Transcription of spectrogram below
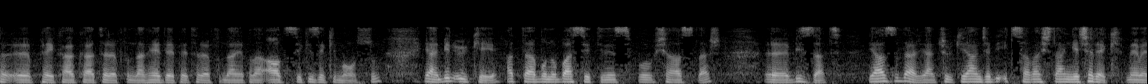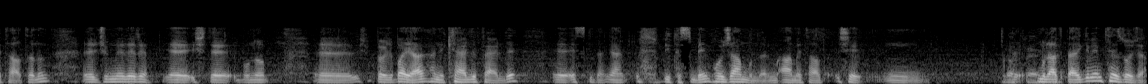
e, PKK tarafından, HDP tarafından yapılan 6-8 Ekim olsun. Yani bir ülkeyi, hatta bunu bahsettiğiniz bu şahıslar e, bizzat yazdılar. Yani Türkiye ancak bir iç savaştan geçerek Mehmet Altan'ın e, cümleleri e, işte bunu e, böyle bayağı hani kerli ferli e, eskiden yani bir kısım benim hocam bunların Ahmet Altan şey hmm, Murat Murat Belge benim tez hocam.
